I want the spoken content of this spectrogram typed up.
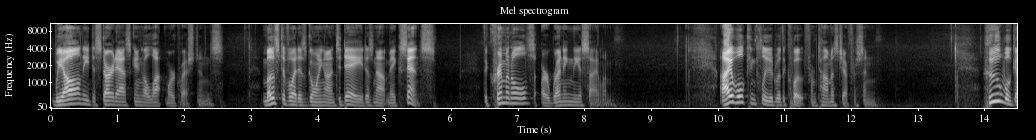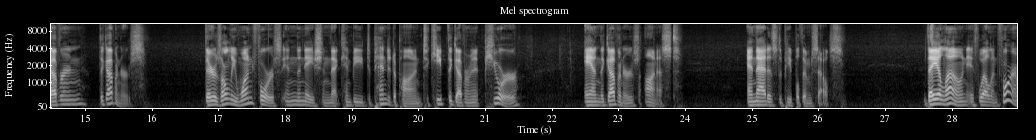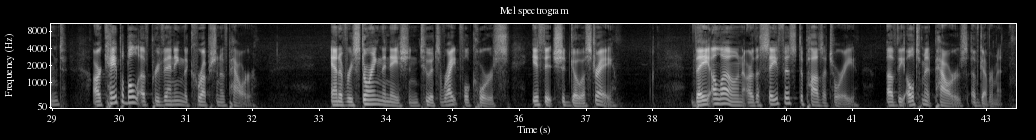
We all need to start asking a lot more questions. Most of what is going on today does not make sense. The criminals are running the asylum. I will conclude with a quote from Thomas Jefferson Who will govern the governors? There is only one force in the nation that can be depended upon to keep the government pure and the governors honest, and that is the people themselves. They alone, if well informed, are capable of preventing the corruption of power and of restoring the nation to its rightful course if it should go astray. They alone are the safest depository of the ultimate powers of government.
